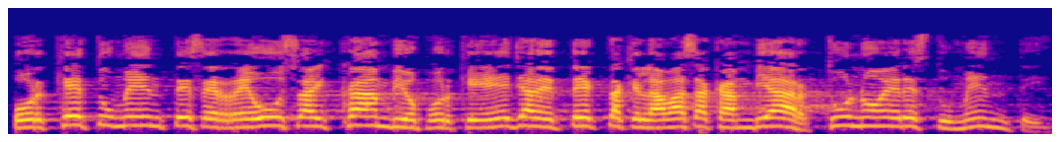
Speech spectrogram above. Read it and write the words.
¿Por qué tu mente se rehúsa al cambio? Porque ella detecta que la vas a cambiar. Tú no eres tu mente.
